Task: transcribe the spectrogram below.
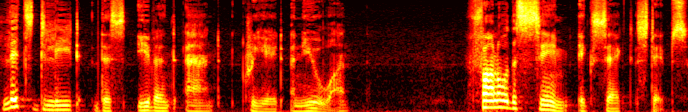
Let's delete this event and create a new one. Follow the same exact steps.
